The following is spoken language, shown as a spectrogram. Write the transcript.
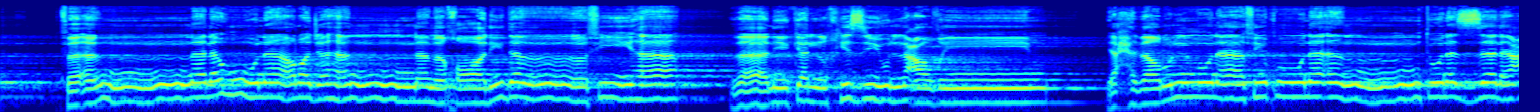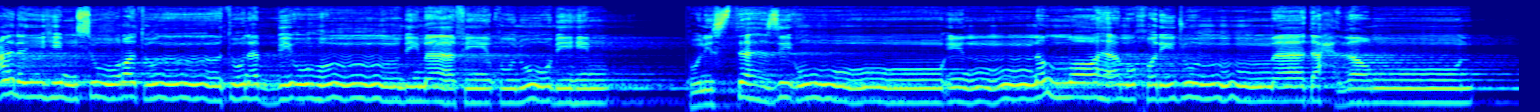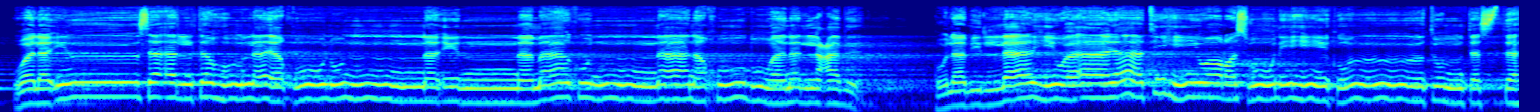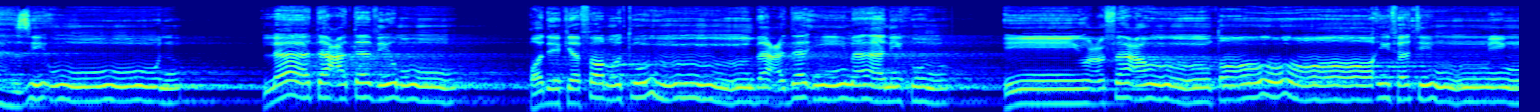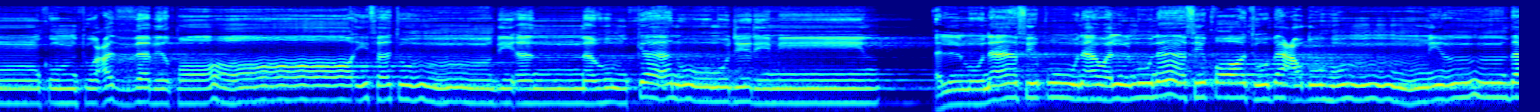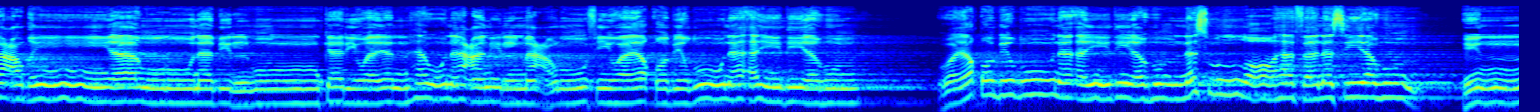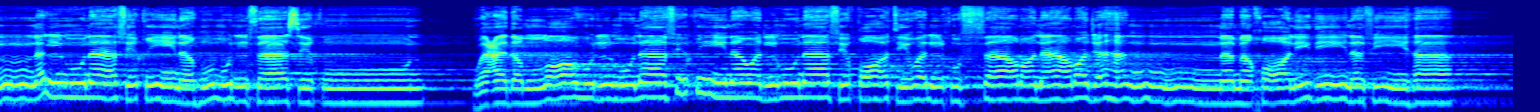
فأن له نار جهنم خالدا فيها ذلك الخزي العظيم. يحذر المنافقون أن تنزل عليهم سورة تنبئهم بما في قلوبهم. قل استهزئوا إن الله مخرج ما تحذرون. ولئن سألتهم ليقولن إنما كنا نخوض ونلعب. قل بالله وآياته ورسوله كنتم تستهزئون. لا تعتذروا قد كفرتم بعد إيمانكم. إن يعف عن طائفة منكم تعذب طائفة بأنهم كانوا مجرمين. المنافقون والمنافقات بعضهم من بعض يامرون بالمنكر وينهون عن المعروف ويقبضون أيديهم ۖ ويقبضون أيديهم نسوا الله فنسيهم. إن المنافقين هم الفاسقون. وعد الله المنافقين والمنافقات والكفار نار جهنم خالدين فيها.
